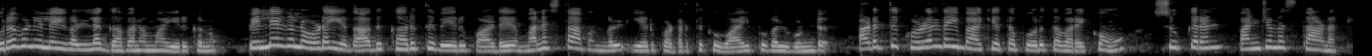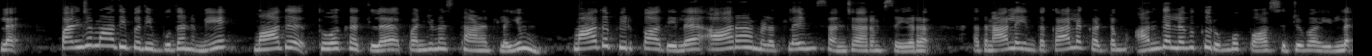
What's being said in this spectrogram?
உறவு நிலைகளில் கவனமாக இருக்கணும். பிள்ளைகளோட ஏதாவது கருத்து வேறுபாடு மனஸ்தாபங்கள் ஏற்படுறதுக்கு வாய்ப்புகள் உண்டு. அடுத்து குழந்தை பாக்கியத்தை பொறுத்த வரைக்கும் சுக்கரன் பஞ்சமஸ்தானத்தில் பஞ்சமாதிபதி புதனுமே மாத துவக்கத்தில் பஞ்சமஸ்தானத்திலையும் மாத பிற்பாதியில் ஆறாம் இடத்துலையும் சஞ்சாரம் செய்கிறார் அதனால இந்த காலகட்டம் அந்த அளவுக்கு ரொம்ப பாசிட்டிவா இல்லை.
